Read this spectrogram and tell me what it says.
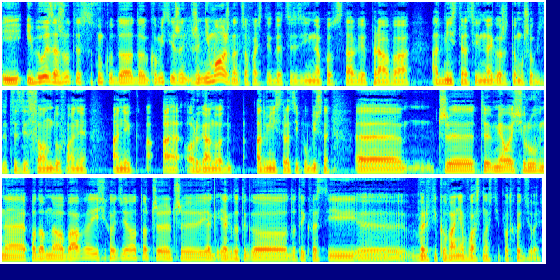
i, I były zarzuty w stosunku do, do komisji, że, że nie można cofać tych decyzji na podstawie prawa administracyjnego, że to muszą być decyzje sądów, a nie, a nie organu ad, administracji publicznej. Czy ty miałeś równe, podobne obawy, jeśli chodzi o to, czy, czy jak, jak do, tego, do tej kwestii y, weryfikowania własności podchodziłeś?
